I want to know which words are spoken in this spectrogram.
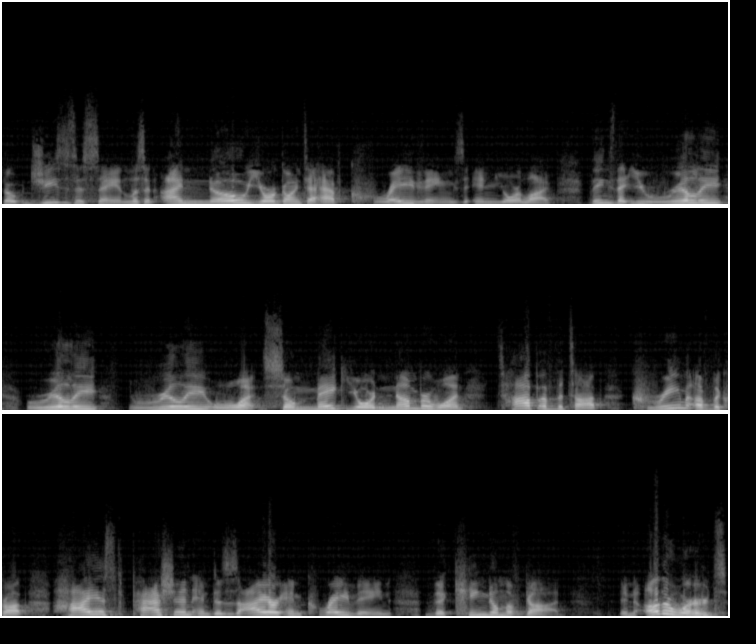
So Jesus is saying, listen, I know you're going to have cravings in your life, things that you really, really, really want. So make your number one, top of the top, cream of the crop, highest passion and desire and craving the kingdom of God. In other words,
